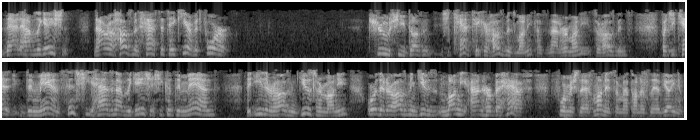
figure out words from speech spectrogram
that obligation. Now her husband has to take care of it for her. True, she doesn't, she can't take her husband's money because it's not her money, it's her husband's. But she can't demand, since she has an obligation, she could demand that either her husband gives her money or that her husband gives money on her behalf for Mishlech Manis or Matanas Le'avyoinim.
